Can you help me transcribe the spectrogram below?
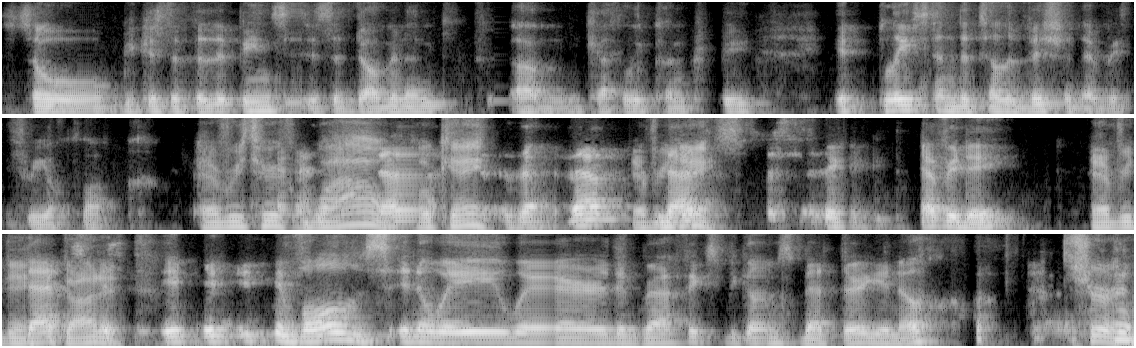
so because the philippines is a dominant um, catholic country it plays on the television every three o'clock. Every three. And wow. That, okay. That, that every day. Specific, every day. Every day. That's, Got it. It, it. It evolves in a way where the graphics becomes better. You know. Sure.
